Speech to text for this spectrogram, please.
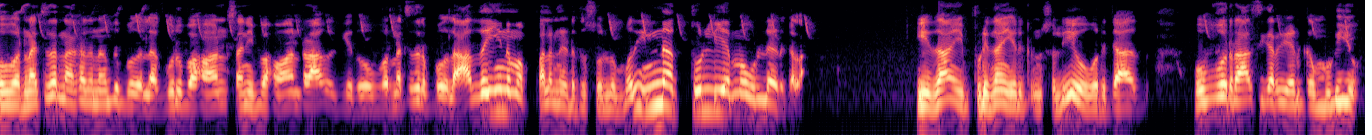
ஒவ்வொரு நட்சத்திர நகர்ந்து வந்து போதில்ல குரு பகவான் சனி பகவான் ராகு கேது ஒவ்வொரு நட்சத்திரம் போதில்ல அதையும் நம்ம பலன் எடுத்து சொல்லும்போது இன்னும் துல்லியமா உள்ள எடுக்கலாம். இதுதான் இப்படிதான் இருக்குன்னு சொல்லி ஒவ்வொரு ஜா ஒவ்வொரு ராசிக்காரர்கள் எடுக்க முடியும்.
